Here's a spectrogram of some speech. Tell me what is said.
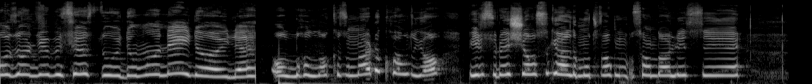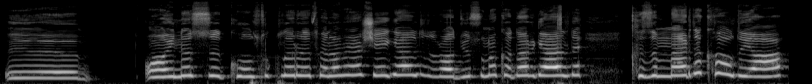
Az önce bir ses duydum o neydi öyle? Allah Allah kızım nerede kaldı ya? Bir sürü eşyası geldi. Mutfak sandalyesi, eee, aynası, koltukları falan her şey geldi. Radyosuna kadar geldi. Kızım nerede kaldı ya?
